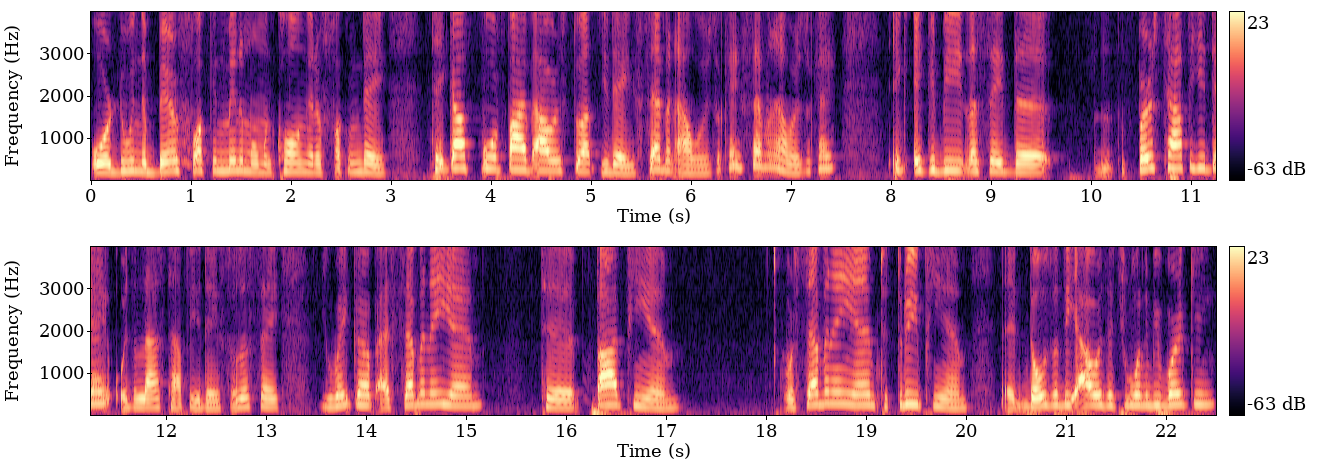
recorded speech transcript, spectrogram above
or doing the bare fucking minimum and calling it a fucking day. Take out four or five hours throughout your day. Seven hours, okay? Seven hours, okay? It, it could be, let's say, the first half of your day or the last half of your day. So let's say you wake up at 7 a.m. to 5 p.m. or 7 a.m. to 3 p.m. And those are the hours that you want to be working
